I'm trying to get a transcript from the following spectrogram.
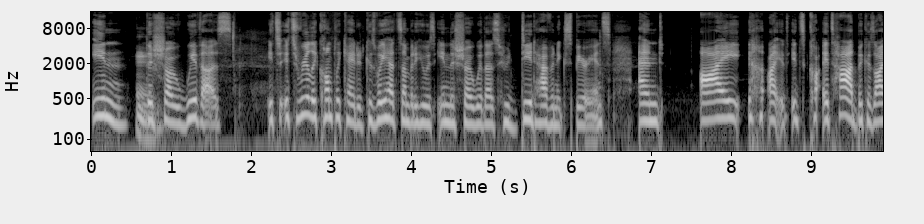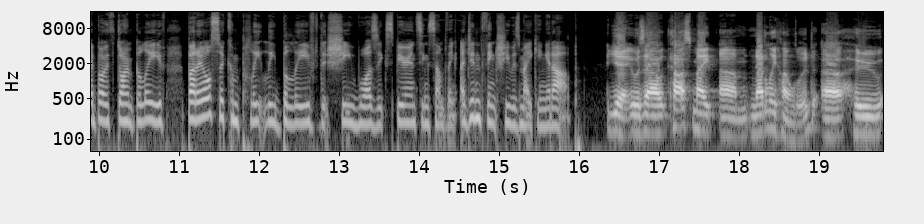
in mm. the show with us. It's it's really complicated because we had somebody who was in the show with us who did have an experience, and I, I it's it's hard because I both don't believe, but I also completely believed that she was experiencing something. I didn't think she was making it up. Yeah, it was our castmate um, Natalie Homewood, uh, who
